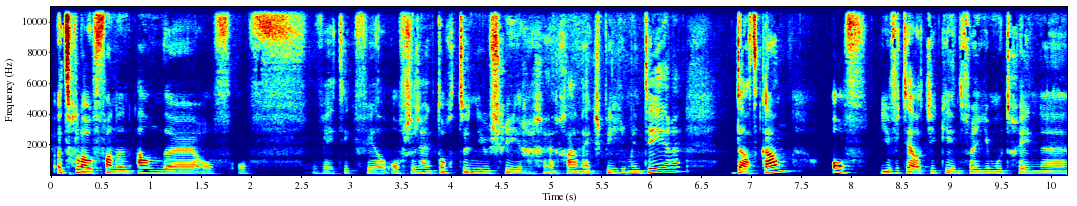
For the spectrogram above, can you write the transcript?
Het geloof van een ander of, of weet ik veel. Of ze zijn toch te nieuwsgierig en gaan experimenteren. Dat kan. Of je vertelt je kind van je moet geen, eh,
